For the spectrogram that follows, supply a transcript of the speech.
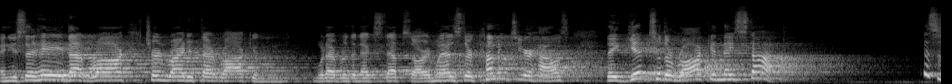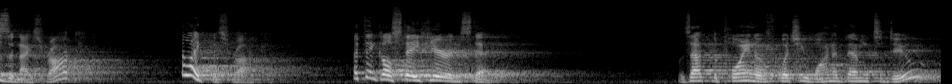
and you said, hey, that rock, turn right at that rock, and whatever the next steps are. And as they're coming to your house, they get to the rock and they stop. This is a nice rock. I like this rock. I think I'll stay here instead. Was that the point of what you wanted them to do?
